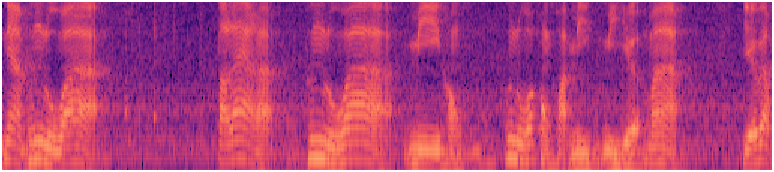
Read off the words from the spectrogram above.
เนี่ยเพิ่งรู้ว่า ตอนแรกอะ เพิ่งรู้ว่ามีของเพิ่งรู้ว่าของขวัญมีมีเยอะมาก เยอะแบบ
